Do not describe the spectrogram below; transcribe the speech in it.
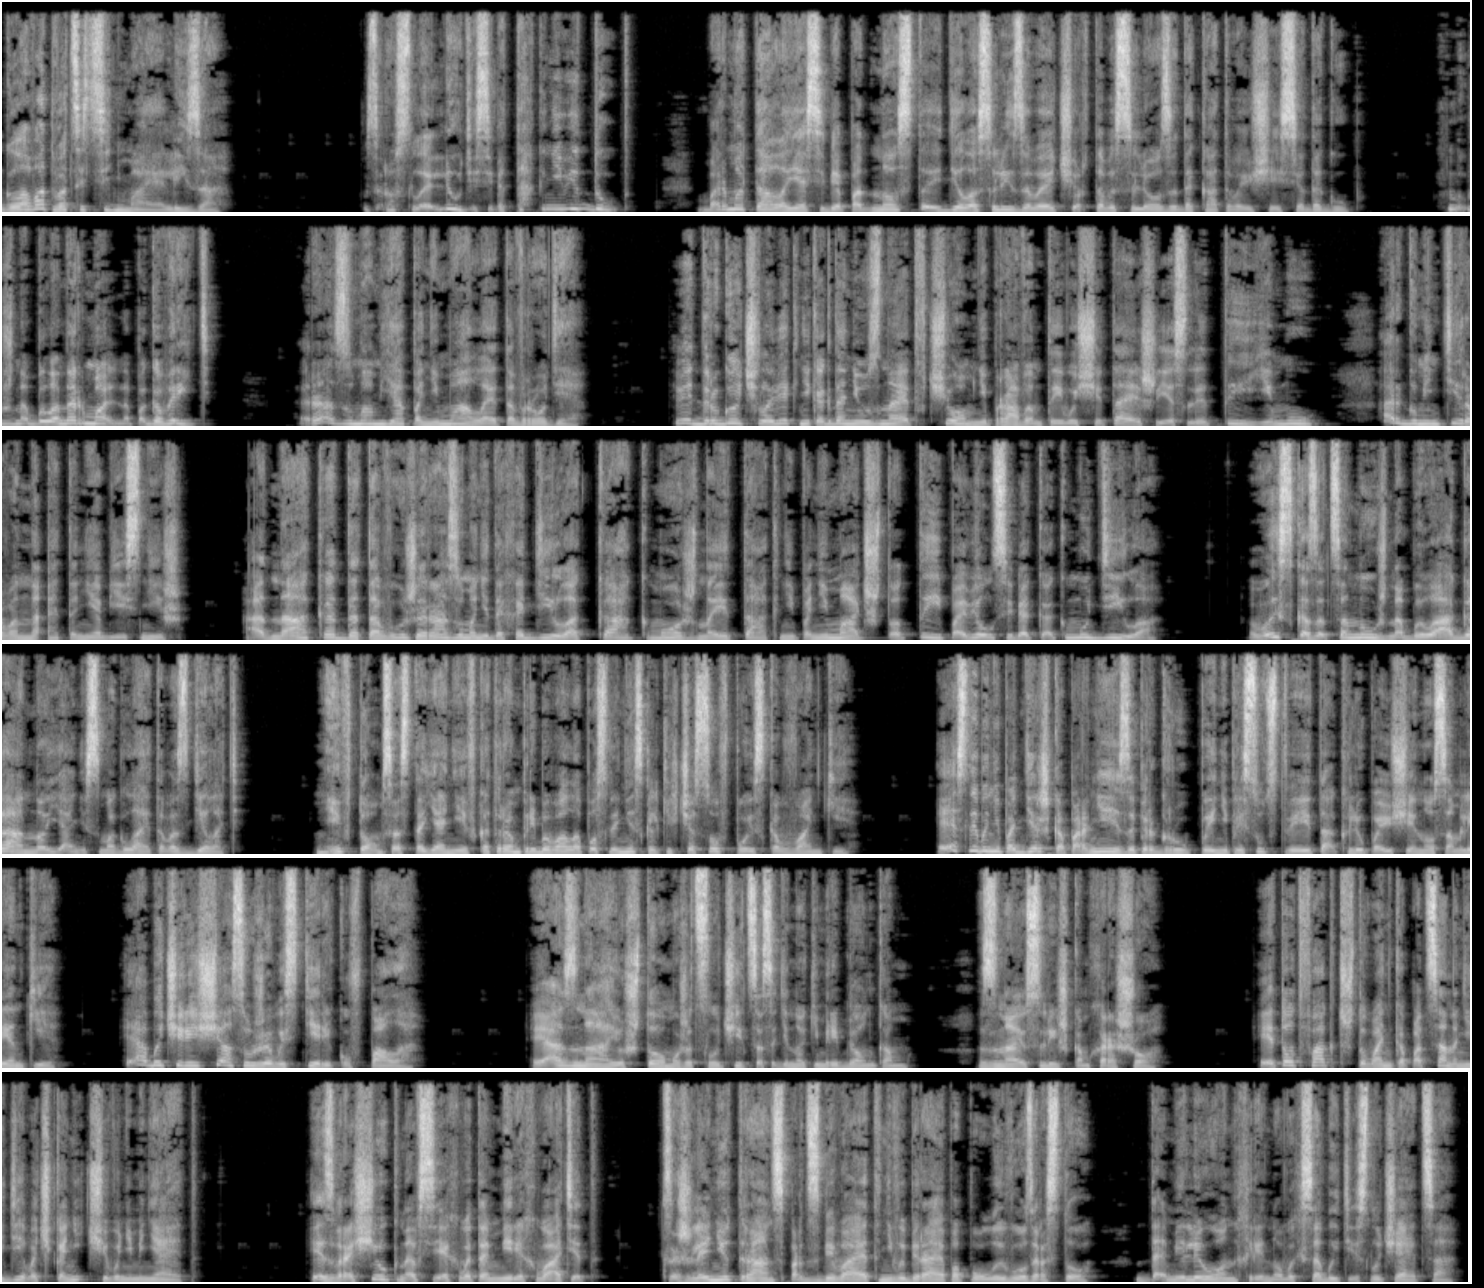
Глава 27. Лиза. «Взрослые люди себя так не ведут!» Бормотала я себе под нос, то и дело слизывая чертовы слезы, докатывающиеся до губ. Нужно было нормально поговорить. Разумом я понимала это вроде. Ведь другой человек никогда не узнает, в чем неправым ты его считаешь, если ты ему аргументированно это не объяснишь. Однако до того же разума не доходило, как можно и так не понимать, что ты повел себя как мудила. Высказаться нужно было, ага, но я не смогла этого сделать. Не в том состоянии, в котором пребывала после нескольких часов поисков Ваньки. Если бы не поддержка парней из опергруппы и не присутствие и так хлюпающей носом Ленки, я бы через час уже в истерику впала. Я знаю, что может случиться с одиноким ребенком. Знаю слишком хорошо. И тот факт, что Ванька пацан, а не девочка, ничего не меняет. Извращук на всех в этом мире хватит. К сожалению, транспорт сбивает, не выбирая по полу и возрасту. Да миллион хреновых событий случается.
